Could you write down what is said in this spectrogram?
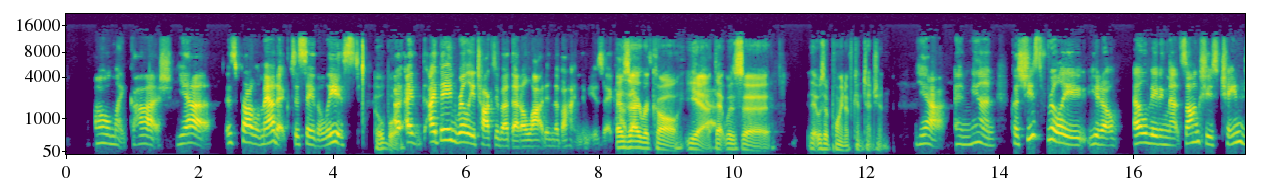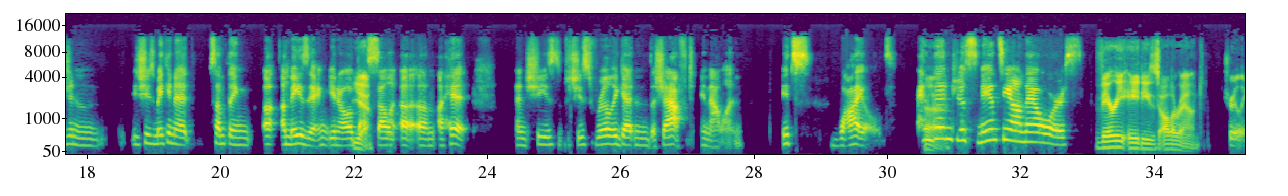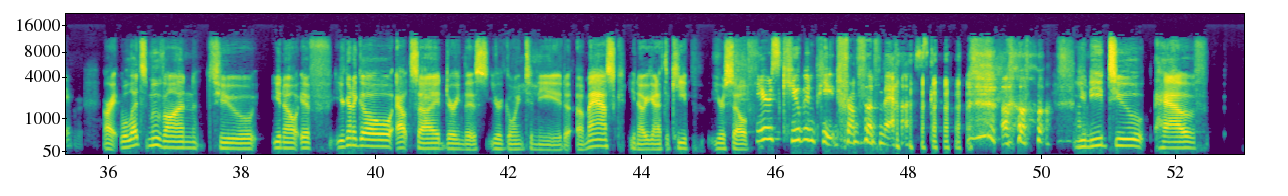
Oh my gosh. Yeah. It's problematic to say the least. Oh boy. I, I, I they really talked about that a lot in the behind the music. As I was- recall, yeah, Yeah. that was uh that was a point of contention. Yeah. And man, because she's really, you know, elevating that song. She's changing, she's making it something uh, amazing, you know, a Yeah. best sell, uh, um, a hit. And she's, she's really getting the shaft in that one. It's wild. And Uh, then just Nancy on that horse. Very 80s all around. Truly. All right. Well, let's move on to, you know, if you're going to go outside during this, you're going to need a mask. You know, you're going to have to keep yourself Here's Cuban Pete from The Mask. you need to have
